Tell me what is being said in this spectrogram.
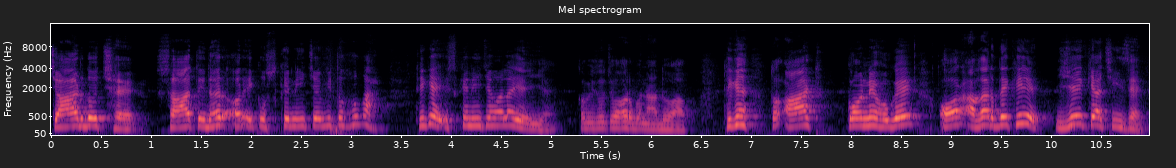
चार, दो छः सात इधर और एक उसके नीचे भी तो होगा। ठीक है? इसके नीचे वाला यही है। कभी सोचो और बना दो आप। ठीक है? तो आठ कोने हो गए? और अगर देखिए, ये क्या चीज़ है?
